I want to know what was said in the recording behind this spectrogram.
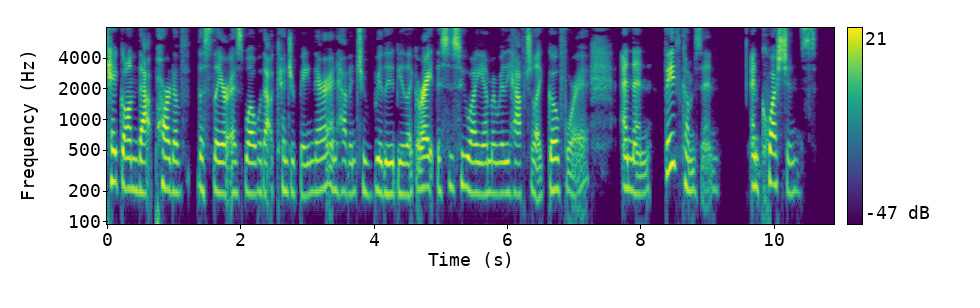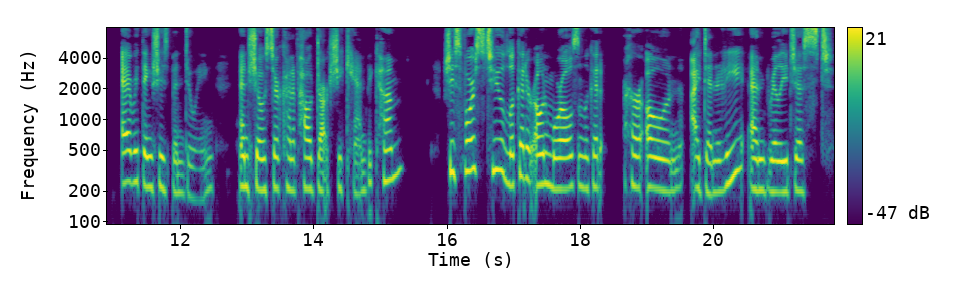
take on that part of the Slayer as well without Kendra being there and having to really be like, all right, this is who I am. I really have to like go for it. And then Faith comes in and questions everything she's been doing and shows her kind of how dark she can become. She's forced to look at her own morals and look at her own identity and really just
